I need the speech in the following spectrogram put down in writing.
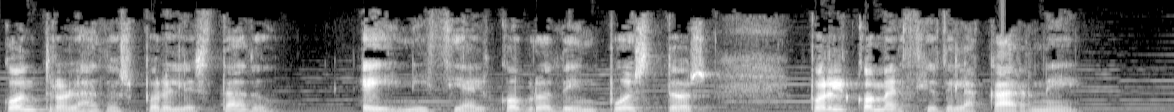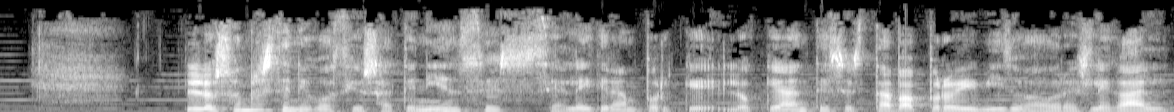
controlados por el Estado e inicia el cobro de impuestos por el comercio de la carne. Los hombres de negocios atenienses se alegran porque lo que antes estaba prohibido ahora es legal.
